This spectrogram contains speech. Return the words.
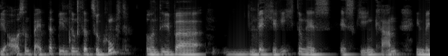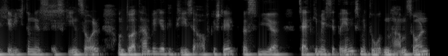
die Aus- und Weiterbildung der Zukunft und über in welche Richtung es, es gehen kann, in welche Richtung es, es gehen soll. Und dort haben wir ja die These aufgestellt, dass wir zeitgemäße Trainingsmethoden haben sollen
